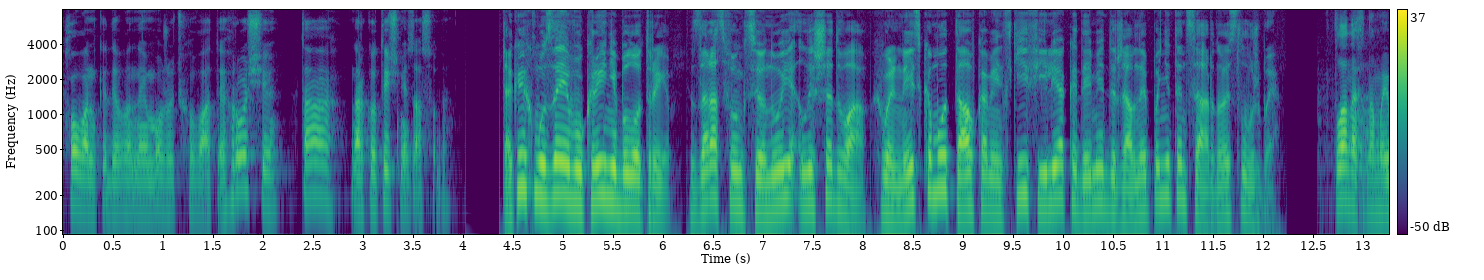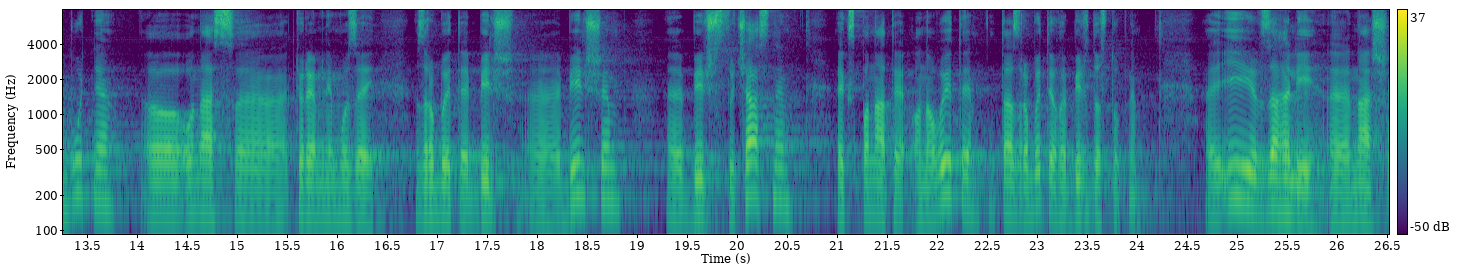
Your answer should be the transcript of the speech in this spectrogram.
хованки, де вони можуть ховати гроші, та наркотичні засоби. Таких музеїв в Україні було три. Зараз функціонує лише два: Хмельницькому та в Кам'янській філії Академії Державної пенітенціарної служби. В планах на майбутнє е, у нас е, тюремний музей зробити більш е, більшим, більш сучасним, експонати оновити та зробити його більш доступним. І взагалі наш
